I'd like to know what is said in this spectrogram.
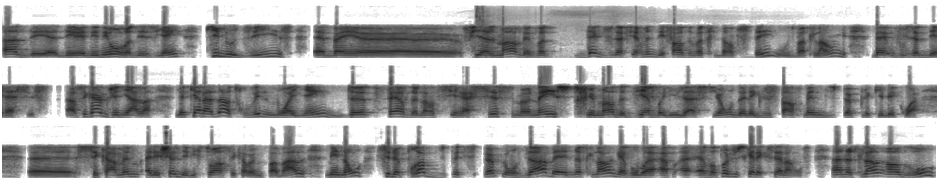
hein, des, des, des néo-rhodésiens qui nous disent, eh ben, euh, finalement, ben, votre dès que vous affirmez une défense de votre identité ou de votre langue, ben, vous êtes des racistes. Alors, c'est quand même génial. Hein. Le Canada a trouvé le moyen de faire de l'antiracisme un instrument de diabolisation de l'existence même du peuple québécois. Euh, c'est quand même, à l'échelle de l'histoire, c'est quand même pas mal. Mais non, c'est le propre du petit peuple. On se dit, ah, ben, notre langue, elle va, elle, va pas jusqu'à l'excellence. Hein, notre langue, en gros,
